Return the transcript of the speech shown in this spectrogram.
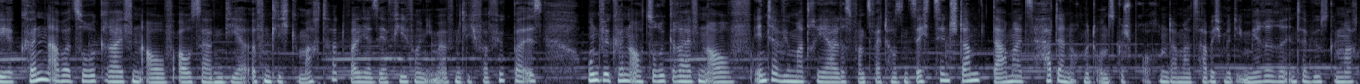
Wir können aber zurückgreifen auf Aussagen, die er öffentlich gemacht hat, weil ja sehr viel von ihm öffentlich verfügbar ist. Und wir können auch zurückgreifen auf Interviewmaterial, das von 2016 stammt. Damals hat er noch mit uns gesprochen. Damals habe ich mit ihm mehrere Interviews gemacht,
